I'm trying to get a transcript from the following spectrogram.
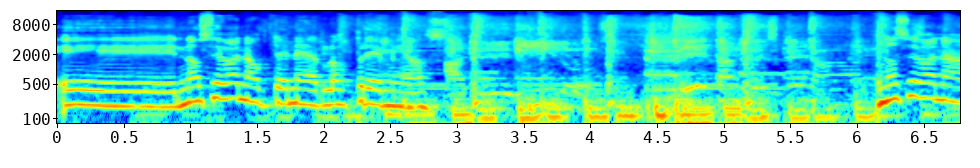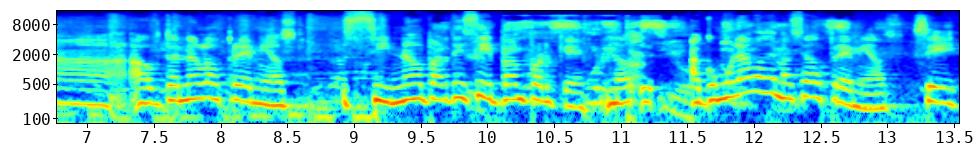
Eh, no se van a obtener los premios. No se van a, a obtener los premios si no participan porque no- acumulamos demasiados premios. Sí.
